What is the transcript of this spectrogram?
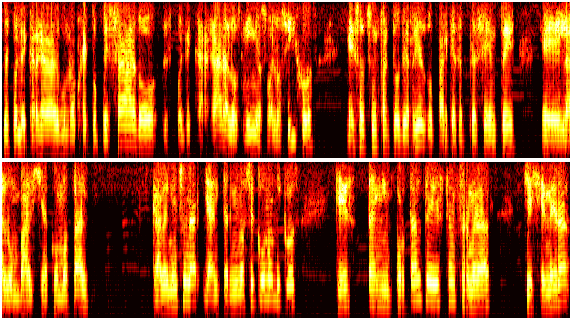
después de cargar algún objeto pesado, después de cargar a los niños o a los hijos. Eso es un factor de riesgo para que se presente eh, la lumbalgia como tal. Cabe mencionar, ya en términos económicos, que es tan importante esta enfermedad que genera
